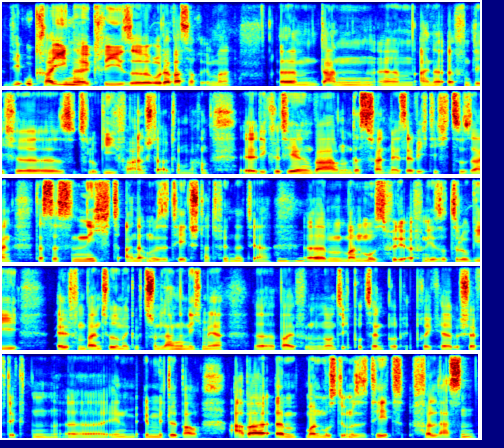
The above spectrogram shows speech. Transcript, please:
die Ukraine-Krise oder was auch immer, ähm, dann ähm, eine öffentliche Soziologieveranstaltung machen. Äh, die Kriterien waren, und das scheint mir sehr wichtig zu sein, dass das nicht an der Universität stattfindet. Ja? Mhm. Ähm, man muss für die öffentliche Soziologie Elfenbeintürme gibt es schon lange nicht mehr äh, bei 95 Prozent prekär Beschäftigten äh, im, im, Mittelbau. Aber ähm, man muss die Universität verlassen,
